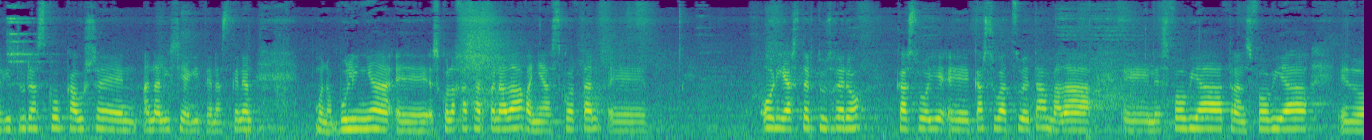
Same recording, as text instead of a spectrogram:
egiturazko kausen analisia egiten. Azkenean, bueno, bullyinga e, eskola jasarpena da, baina askotan e, hori aztertuz gero, kasu, e, kasu batzuetan bada e, lesfobia, transfobia edo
